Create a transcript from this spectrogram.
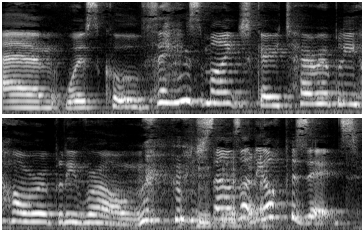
um, was called Things Might Go Terribly, Horribly Wrong, which sounds like the opposite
